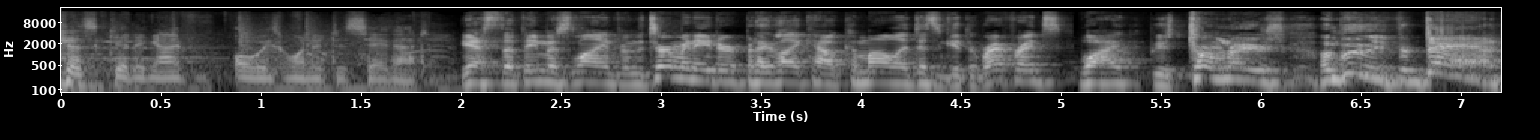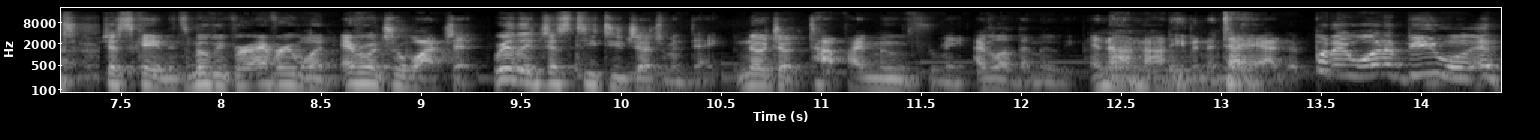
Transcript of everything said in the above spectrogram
Just kidding, I've always wanted to say that. Yes, the famous line from the Terminator, but I like how Kamala doesn't get the reference. Why? Because Terminator's a movie for dads! Just kidding, it's a movie for everyone. Everyone should watch it. Really, just T2 Judgment Day. No joke, top five movie for me. I love that movie. And I'm not even a dad, but I want to be one.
